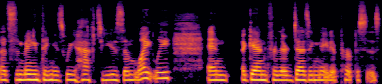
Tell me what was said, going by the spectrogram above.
that's the main thing is we have to use them lightly, and again for their designated purposes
